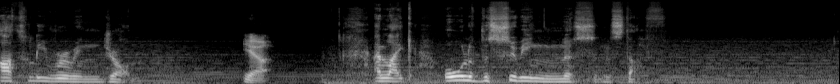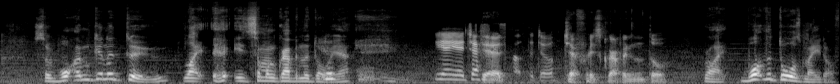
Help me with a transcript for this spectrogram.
utterly ruin John. Yeah. And like all of the suingness and stuff. So what I'm gonna do, like, is someone grabbing the door? Yeah, Yeah, yeah. Jeffrey's Yeah. got the door. Jeffrey's grabbing the door. right. What are the doors made of?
